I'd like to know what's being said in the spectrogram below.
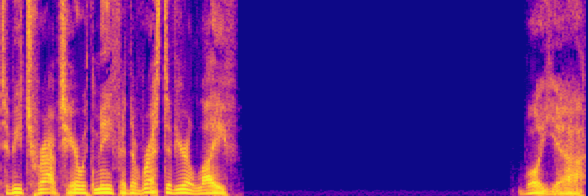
to be trapped here with me for the rest of your life. Well, yeah.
